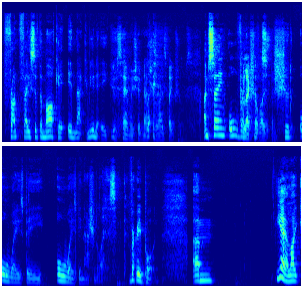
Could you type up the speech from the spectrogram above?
front face of the market in that community You're saying we should nationalise vape shops. i'm saying all vape shops them. should always be always be nationalized They're very important um yeah like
